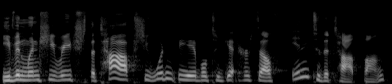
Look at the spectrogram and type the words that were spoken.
Even when she reached the top, she wouldn't be able to get herself into the top bunk,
